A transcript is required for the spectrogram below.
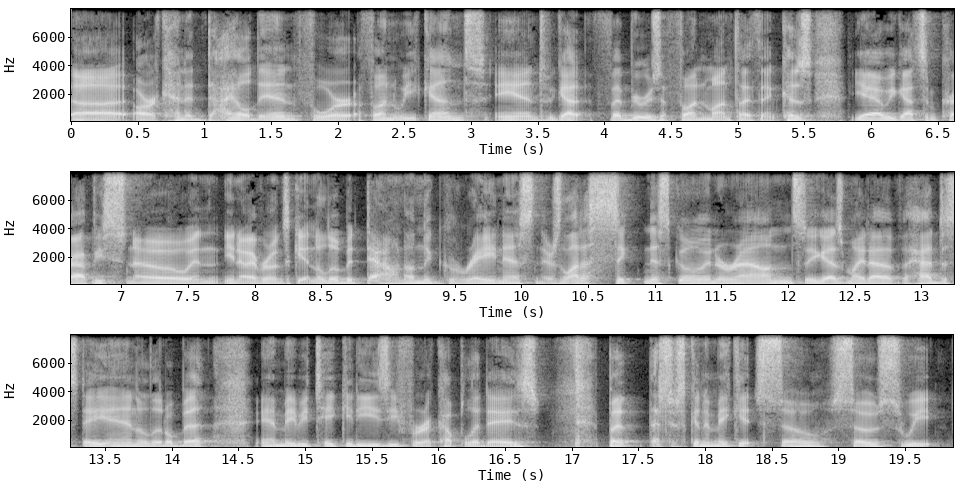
uh, are kind of dialed in for a fun weekend. And we got February's a fun month, I think, because, yeah, we got some crappy snow and, you know, everyone's getting a little bit down on the grayness and there's a lot of sickness going around. So you guys might have had to stay in a little bit and maybe take it easy for a couple of days. But that's just going to make it so, so sweet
